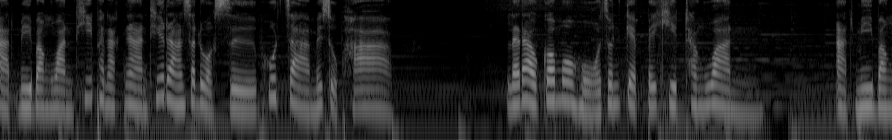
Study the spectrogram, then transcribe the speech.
อาจมีบางวันที่พนักงานที่ร้านสะดวกซื้อพูดจาไม่สุภาพ และเราก็โมโหจนเก็บไปคิดทั้งวัน อาจมีบาง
